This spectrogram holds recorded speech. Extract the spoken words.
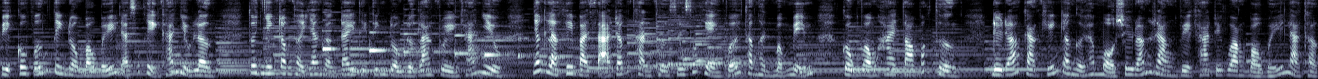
việc cô vướng tin đồn bầu bí đã xuất hiện khá nhiều lần. Tuy nhiên trong thời gian gần đây thì tin đồn được lan truyền khá nhiều, nhất là khi bà xã Trấn Thành thường xuyên xuất hiện với thân hình mẫm mỉm cùng vòng hai to bất thường. Điều đó càng khiến cho người hâm mộ suy đoán rằng việc Harry Won bầu bí là thật.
